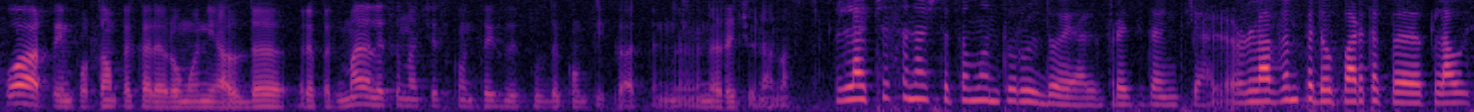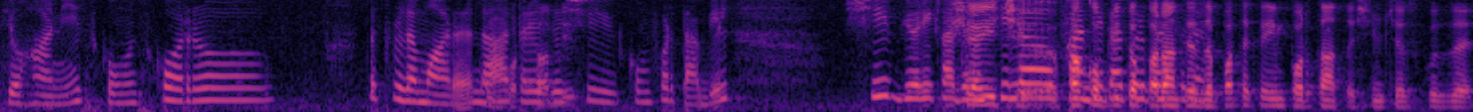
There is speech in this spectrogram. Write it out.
foarte important pe care România îl dă, repet, mai ales în acest context destul de complicat în, în regiunea noastră. La ce să ne așteptăm în turul 2 al prezidențialelor? Îl avem pe de o parte pe Claus Iohannis cu un scor uh, destul de mare, da, 30 și confortabil. Și Viorica și Dăncilă, aici fac o mică paranteză, poate că e importantă și îmi cer scuze.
